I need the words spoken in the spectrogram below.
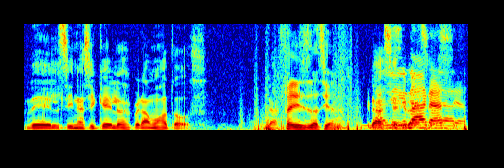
del cine. Así que los esperamos a todos. Gracias. Felicitaciones. Gracias. Gracias.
